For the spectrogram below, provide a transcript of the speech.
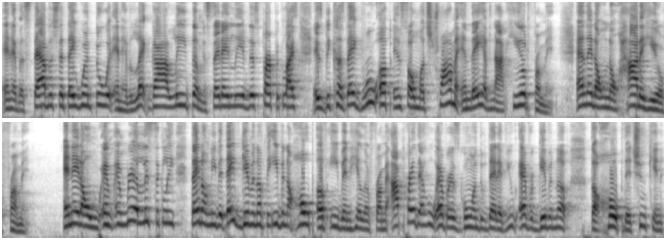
and have established that they went through it and have let God lead them and say they live this perfect life is because they grew up in so much trauma and they have not healed from it. And they don't know how to heal from it and they don't and, and, realistically they don't even they've given up the even the hope of even healing from it. I pray that whoever is going through that if you ever given up the hope that you can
